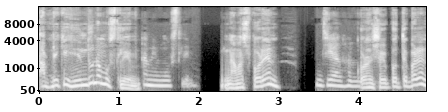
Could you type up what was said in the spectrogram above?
আপনি কি হিন্দু না মুসলিম? আমি মুসলিম। নামাজ পড়েন? জি আলহামদুলিল্লাহ। কোরআন শরীফ পড়তে পারেন?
